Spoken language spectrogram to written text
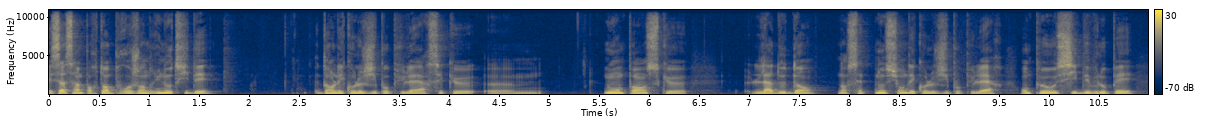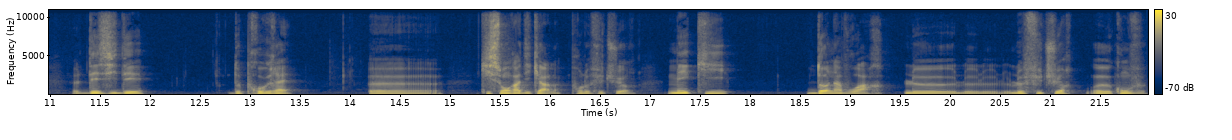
Et ça c'est important pour rejoindre une autre idée dans l'écologie populaire c'est que nous on pense que là dedans dans cette notion d'écologie populaire on peut aussi développer des idées de progrès qui sont radicales pour le futur mais qui donne à voir le, le, futur euh, qu'on veut.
